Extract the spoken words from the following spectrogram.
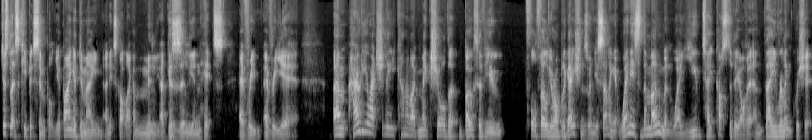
Just let's keep it simple. You're buying a domain and it's got like a million, a gazillion hits every every year. Um, how do you actually kind of like make sure that both of you fulfill your obligations when you're selling it? When is the moment where you take custody of it and they relinquish it?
